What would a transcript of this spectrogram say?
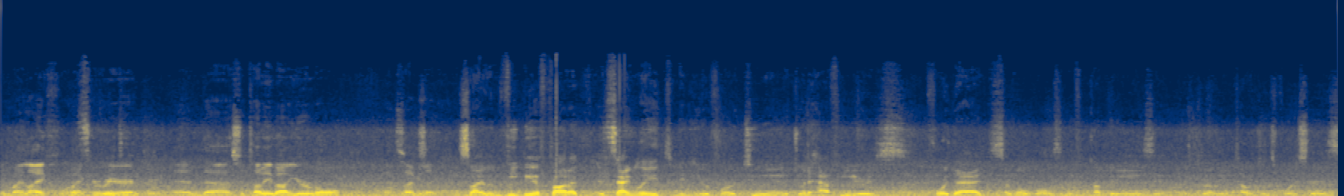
in my life, in my career. And uh, so tell me about your role at Cymulate. So I'm a VP of product at Cymulate. Been here for two, two and a half years. For that, several roles in different companies in Israeli intelligence forces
